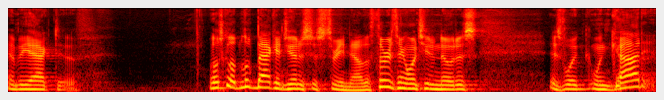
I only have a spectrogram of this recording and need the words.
and be active? Well, let's go look back at Genesis 3 now. The third thing I want you to notice is when, when God,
